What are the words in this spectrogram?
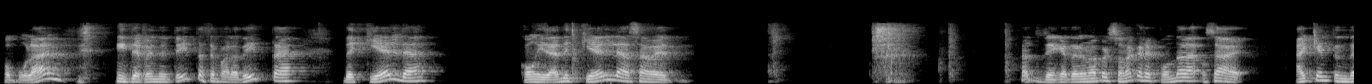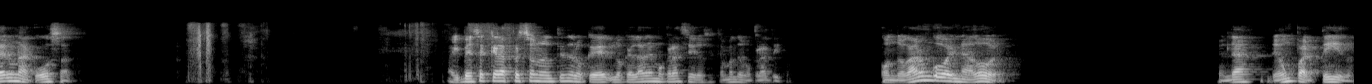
popular, independentista, separatista, de izquierda, con ideas de izquierda, ¿sabes? tú tienes que tener una persona que responda, o sea, hay que entender una cosa. Hay veces que las personas no entienden lo que, lo que es la democracia y los sistemas democráticos. Cuando gana un gobernador, ¿verdad? De un partido,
